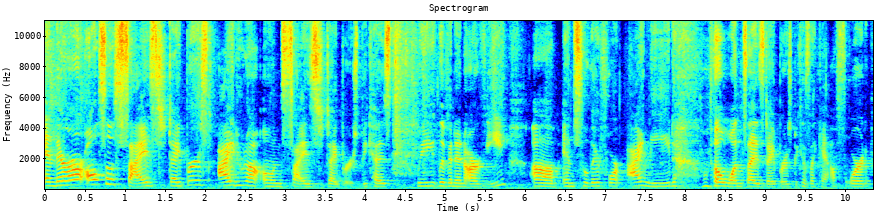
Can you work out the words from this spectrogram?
and there are also sized diapers. I do not own sized diapers because we live in an RV. Um, and so therefore I need the one size diapers because I can't afford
